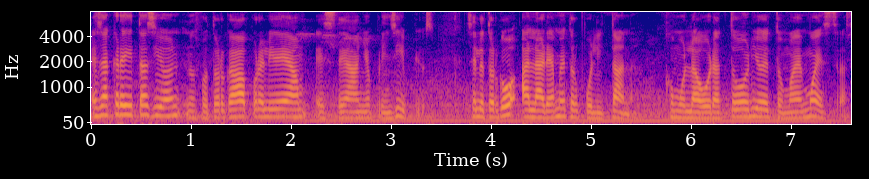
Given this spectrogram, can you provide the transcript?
Esa acreditación nos fue otorgada por el IDEAM este año a principios. Se le otorgó al área metropolitana como laboratorio de toma de muestras.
